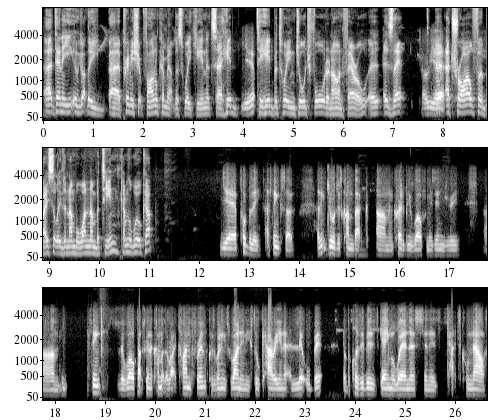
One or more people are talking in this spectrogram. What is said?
Uh, Danny, we've got the uh, Premiership final coming up this weekend. It's a head yep. to head between George Ford and Owen Farrell. Is that oh, yeah. a, a, trial for basically the number one, number 10 come the World Cup? Yeah, probably. I think so. I think George has come back um, incredibly well from his injury. Um, he I think the World Cup's going to come at the right time for him because when he's running, he's still carrying it a little bit. But because of his game awareness and his tactical nous,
